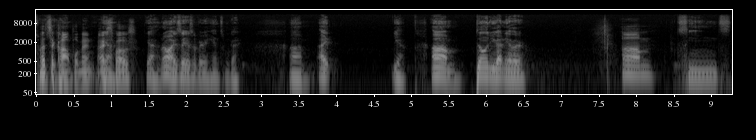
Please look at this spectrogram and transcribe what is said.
I That's a compliment, I Yeah. suppose. Yeah. No, Isaiah's a very handsome guy. Um. I. Yeah. Um. Dylan, you got any other Um, scenes?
